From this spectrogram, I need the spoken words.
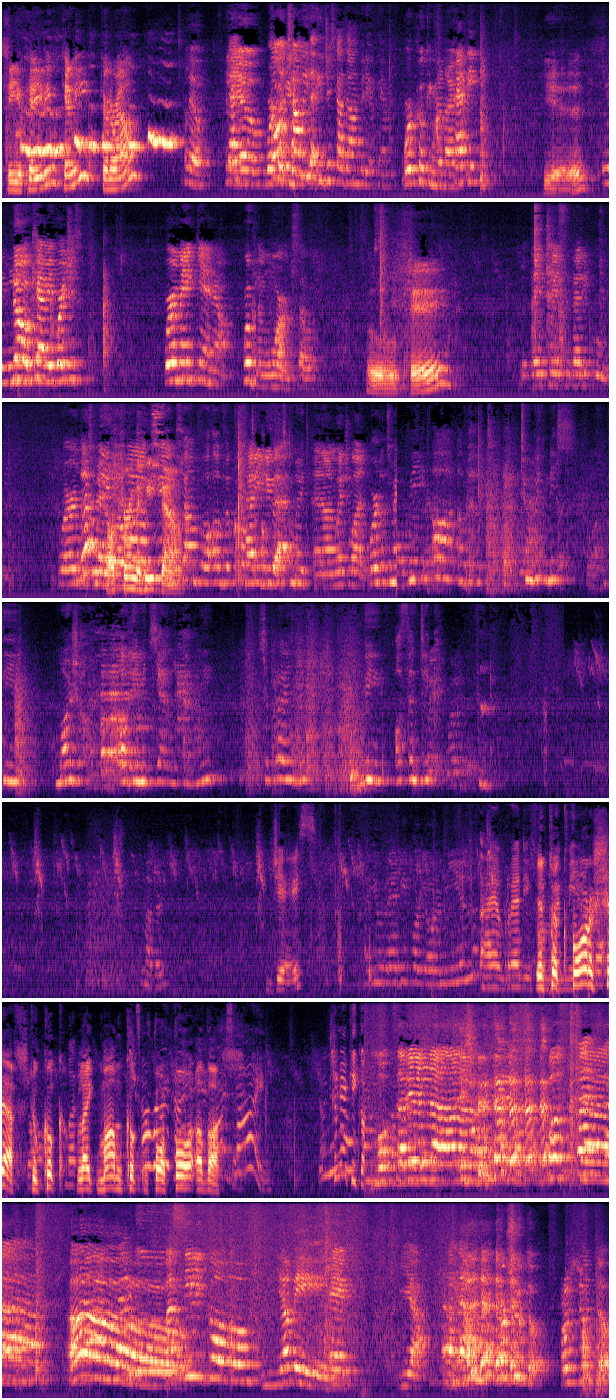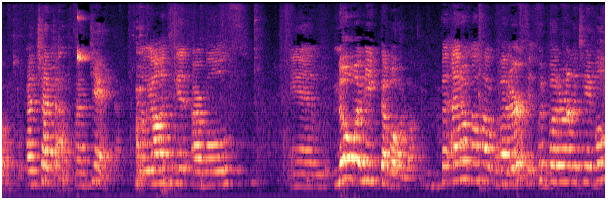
See you, Katie. Kimmy, turn around. Hello. Hello. We're Don't cooking. tell me that you just got that on video camera. We're cooking tonight. Happy? Yes. No, Cammy, we're just we're making uh, we're them warm, so Okay. but they taste very good. Where Let me I'll turn the uh, heat see down. an example of the cut How do you of do the that? tomato. And on which one? Where the tomato? We are about to witness the merger of the Mitchell family. Surprisingly, the authentic food. Mother. Jace, Are you ready for your meal? I am ready for It took four chefs to cook like mom cooked for four of us. fine. Come here, Kiko. Mozzarella. prosciutto. Prosciutto. Pancetta. Pancetta. So we all have to get our bowls and No amictable. but I don't know how Butter. Put butter on the table.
